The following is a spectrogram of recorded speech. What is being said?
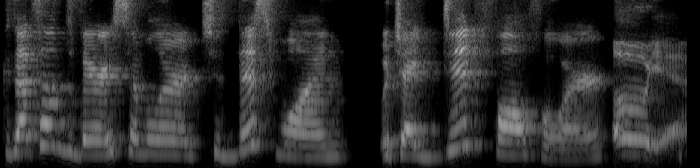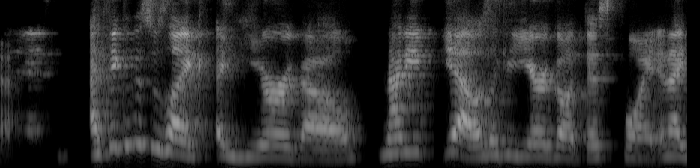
because that sounds very similar to this one, which I did fall for. Oh yeah. I think this was like a year ago. Not even yeah, it was like a year ago at this point. And I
